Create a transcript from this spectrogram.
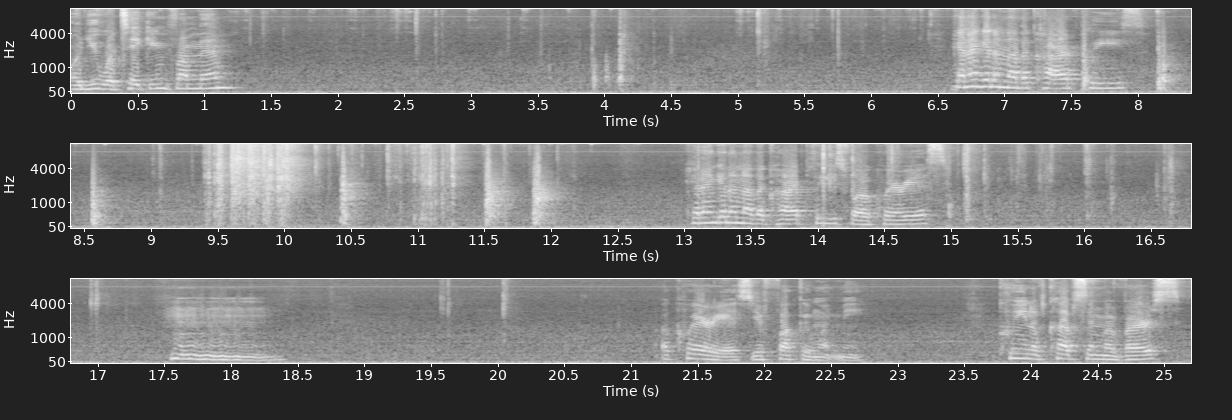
or you were taking from them. Can I get another card, please? Can I get another card, please, for Aquarius? Hmm. Aquarius, you're fucking with me. Queen of Cups in reverse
